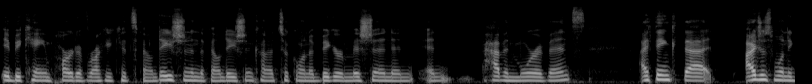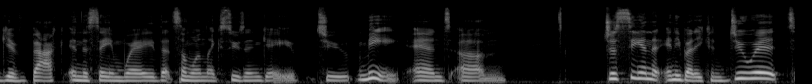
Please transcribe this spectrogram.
it became part of RocketKidz Foundation, and the foundation kind of took on a bigger mission and and having more events. I think that I just want to give back in the same way that someone like Susan gave to me, and um, just seeing that anybody can do it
